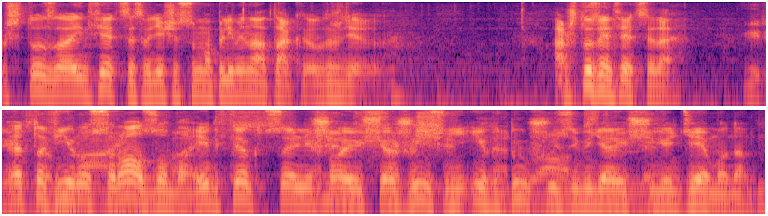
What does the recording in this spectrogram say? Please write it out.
Что за инфекция, сводящая с ума племена? Так, подожди. А что за инфекция, да? Это вирус разума, инфекция, лишающая жизни их душу, заведяющая демоном.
